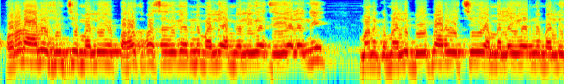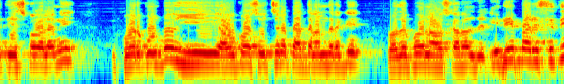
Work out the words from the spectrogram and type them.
పునరు ఆలోచించి మళ్ళీ పర్వత ప్రసాద్ గారిని మళ్ళీ ఎమ్మెల్యేగా చేయాలని మనకి మళ్ళీ బీపారం ఇచ్చి ఎమ్మెల్యే గారిని మళ్ళీ తీసుకోవాలని కోరుకుంటూ ఈ అవకాశం ఇచ్చిన పెద్దలందరికీ హృదయపూర్వ నమస్కారాలు ఇది పరిస్థితి.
